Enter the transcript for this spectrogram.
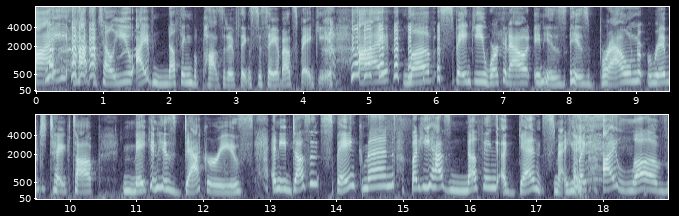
I have to tell you, I have nothing but positive things to say about Spanky. I love Spanky working out in his his brown ribbed tank top, making his daiquiris, and he doesn't spank men, but he has nothing against men. He's like, I love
